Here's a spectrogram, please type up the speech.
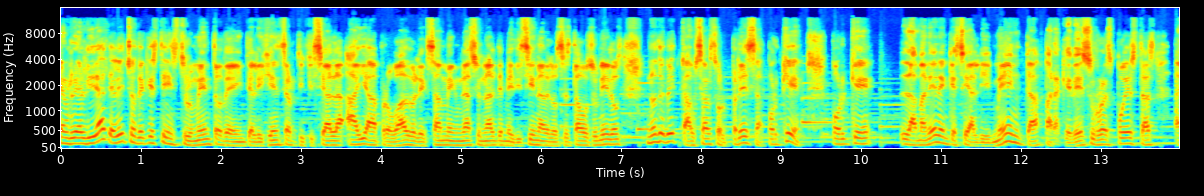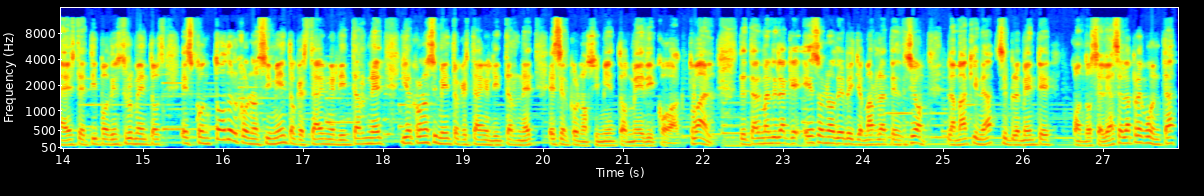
En realidad, el hecho de que este instrumento de inteligencia artificial haya aprobado el examen nacional de medicina de los Estados Unidos no debe causar sorpresa. ¿Por qué? Porque la manera en que se alimenta para que dé sus respuestas a este tipo de instrumentos es con todo el conocimiento que está en el Internet y el conocimiento que está en el Internet es el conocimiento médico actual. De tal manera que eso no debe llamar la atención. La máquina simplemente cuando se le hace la pregunta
